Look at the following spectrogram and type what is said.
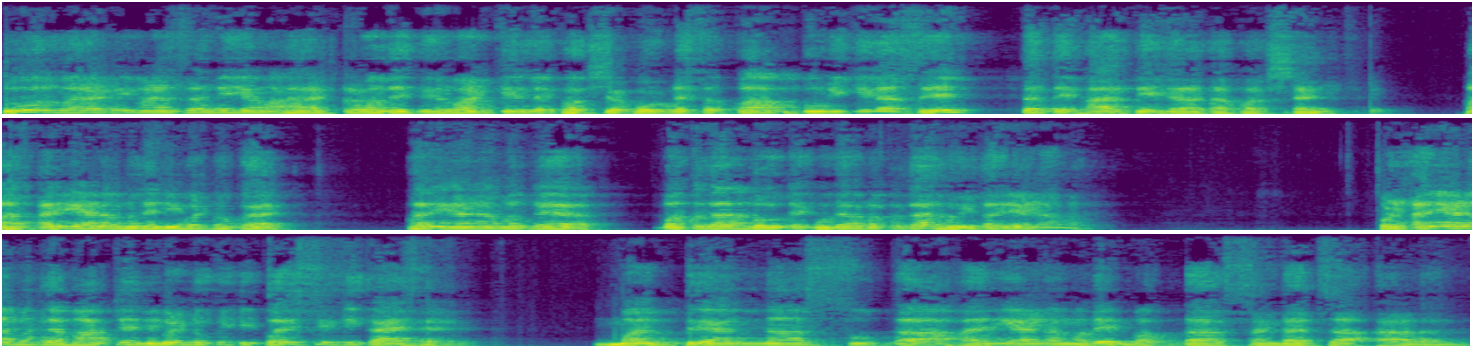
दोन मराठी माणसांनी या महाराष्ट्रामध्ये निर्माण केलेले पक्ष फोडण्याचं पाप कोणी केलं असेल तर ते भारतीय जनता पक्षाने केलं. आज हरियाणामध्ये निवडणूक आहे. हरियाणामध्ये मतदान बहुतेक उद्या मतदान होईल हरियाणामध्ये. पण हरियाणामधल्या मागच्या निवडणुकीची परिस्थिती काय झाली? मंत्र्यांना सुद्धा हरियाणामध्ये मतदारसंघात जाता आलं नाही.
